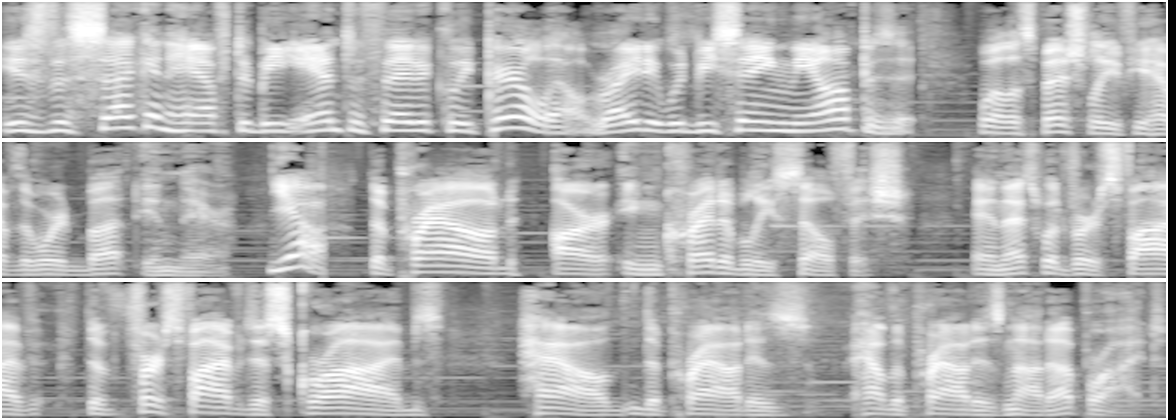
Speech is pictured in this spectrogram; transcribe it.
is the second half to be antithetically parallel, right? It would be saying the opposite. Well, especially if you have the word but in there. Yeah. The proud are incredibly selfish. And that's what verse 5, the first 5 describes how the proud is how the proud is not upright.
